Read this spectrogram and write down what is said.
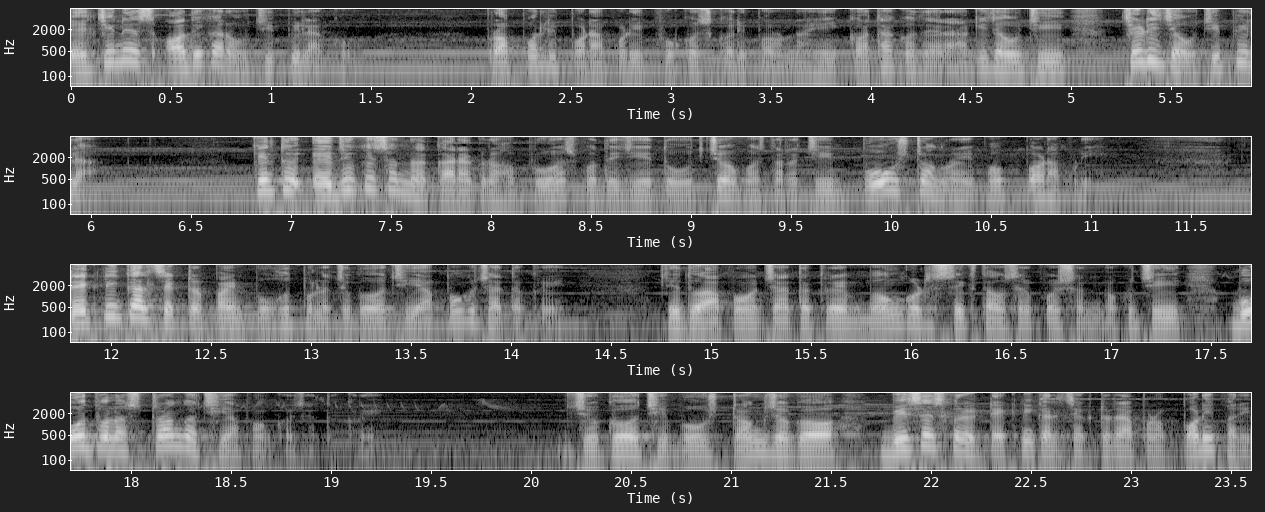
ଲେଜିନେସ୍ ଅଧିକା ରହୁଛି ପିଲାକୁ ପ୍ରପର୍ଲି ପଢ଼ାପଢ଼ି ଫୋକସ୍ କରିପାରୁନାହିଁ କଥା କଥା ରାଗି ଯାଉଛି ଚିଡ଼ି ଯାଉଛି ପିଲା କିନ୍ତୁ ଏଜୁକେସନ୍ର କାରାଗ୍ରହ ବୃହସ୍ପତି ଯେହେତୁ ଉଚ୍ଚ ଅବସ୍ଥାରେ ଅଛି ବହୁତ ଷ୍ଟ୍ରଙ୍ଗ୍ ରହିବ ପଢ଼ାପଢ଼ି ଟେକ୍ନିକାଲ ସେକ୍ଟର ପାଇଁ ବହୁତ ଭଲ ଯୋଗ ଅଛି ଆପଣଙ୍କ ଜାତକରେ ଯେହେତୁ ଆପଣଙ୍କ ଜାତକରେ ମଙ୍ଗଳ ସିକ୍ସ ହାଉସ୍ରେ ପୋଜିସନ୍ ରଖୁଛି ବହୁତ ଭଲ ଷ୍ଟ୍ରଙ୍ଗ୍ ଅଛି ଆପଣଙ୍କ ଜାତକରେ যোগ অছি বহু স্ট্রং যোগ বিশেষ করে টেকনিকাল সেক্টরে আপনার পড়িপারে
